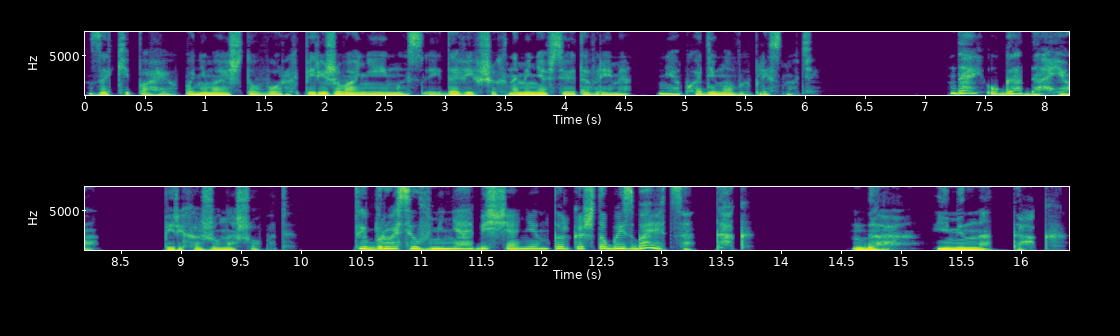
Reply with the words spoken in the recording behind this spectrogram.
Закипаю, понимая, что ворох переживаний и мыслей, давивших на меня все это время, необходимо выплеснуть. «Дай угадаю», — перехожу на шепот. «Ты бросил в меня обещанием только чтобы избавиться, так?» «Да, именно так»,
